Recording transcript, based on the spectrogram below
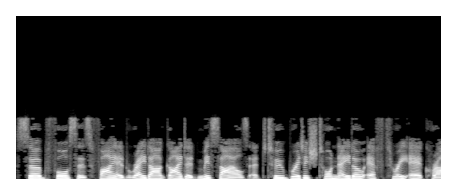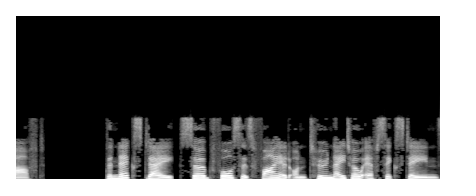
Serb forces fired radar-guided missiles at two British Tornado F-3 aircraft. The next day, Serb forces fired on two NATO F-16s.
